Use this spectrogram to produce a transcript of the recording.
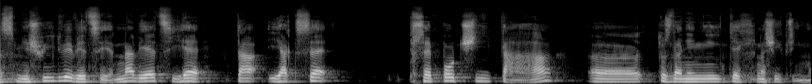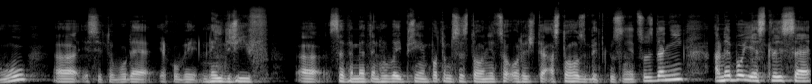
směšují dvě věci. Jedna věc je ta, jak se přepočítá to zdanění těch našich příjmů, eh, jestli to bude jakoby nejdřív eh, se veme ten hrubý příjem, potom se z toho něco odečte a z toho zbytku se něco zdaní, anebo jestli se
